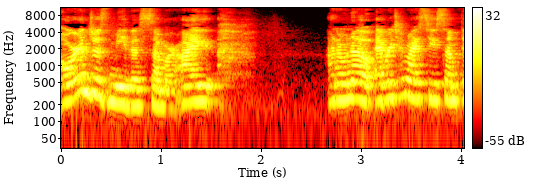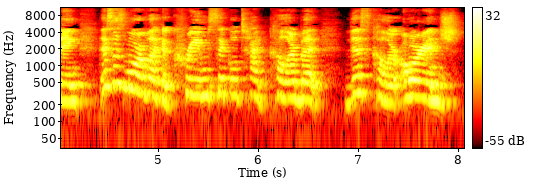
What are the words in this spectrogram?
orange is me this summer. I I don't know, every time I see something, this is more of like a creamsicle type color, but this color, orange,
